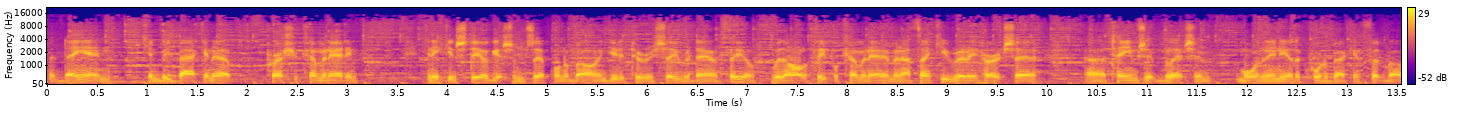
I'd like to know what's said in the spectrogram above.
But Dan can be backing up, pressure coming at him, and he can still get some zip on the ball and get it to a receiver downfield with all the people coming at him. And I think he really hurts uh, uh, teams that blitz him more than any other quarterback in football.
